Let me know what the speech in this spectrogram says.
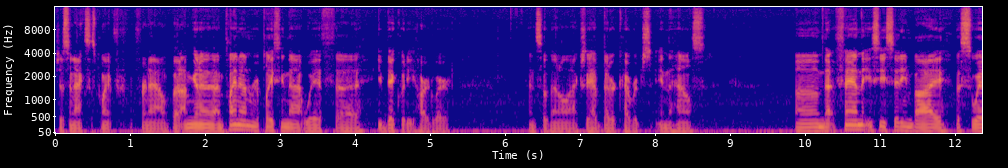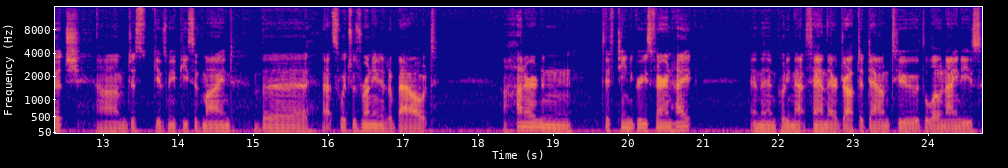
just an access point for, for, now. But I'm gonna I'm planning on replacing that with uh, Ubiquiti hardware. And so then I'll actually have better coverage in the house. Um, that fan that you see sitting by the switch um, just gives me peace of mind. The that switch was running at about 115 degrees Fahrenheit and then putting that fan there dropped it down to the low 90s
